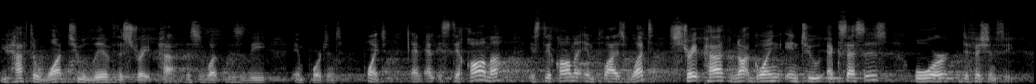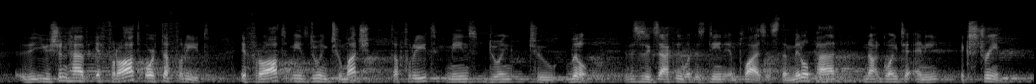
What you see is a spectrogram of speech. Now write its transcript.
You have to want to live the straight path. This is what this is the important point. And al istiqama, istiqama implies what? Straight path, not going into excesses or deficiency. You shouldn't have ifrat or tafrit. Ifrat means doing too much, tafrit means doing too little. And this is exactly what this deen implies. It's the middle path, not going to any extreme.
